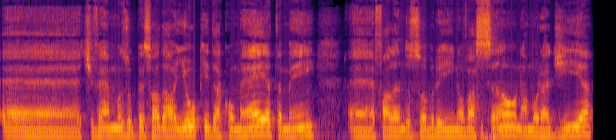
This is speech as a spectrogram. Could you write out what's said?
É, tivemos o pessoal da Oyuk e da Colmeia também é, falando sobre inovação na moradia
